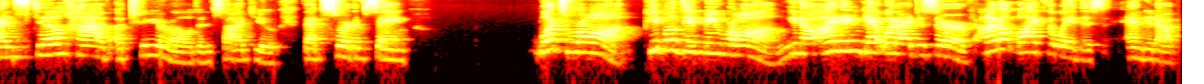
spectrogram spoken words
and still have a two year old inside you that's sort of saying, What's wrong? People did me wrong. You know, I didn't get what I deserved. I don't like the way this ended up.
